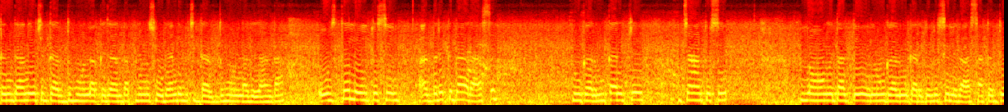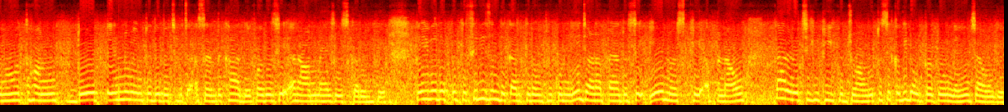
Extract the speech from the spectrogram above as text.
ਦੰਦਾਂ ਦੇ ਵਿੱਚ ਦਰਦ ਹੋਣ ਲੱਗ ਜਾਂਦਾ, ਆਪਣੇ ਮਸੂੜਿਆਂ ਦੇ ਵਿੱਚ ਦਰਦ ਹੋਣ ਲੱਗ ਜਾਂਦਾ। ਉਸ ਦੇ ਲਈ ਤੁਸੀਂ ਅਦਰਕ ਦਾ ਰਸ ਗਰਮ ਕਰਕੇ ਜਾਂ ਤੁਸੀਂ ਲੌਂਗ ਦਾ ਤੇਲ ਨੂੰ ਗਰਮ ਕਰਕੇ ਤੁਸੀਂ ਲਗਾ ਸਕਦੇ ਹੋ। ਤੁਹਾਨੂੰ 2-3 ਮਿੰਟ ਦੇ ਵਿੱਚ ਵਿੱਚ ਅਸਰ ਦਿਖਾ ਦੇਗਾ ਤੁਸੀਂ ਆਰਾਮ ਮਹਿਸੂਸ ਕਰੋਗੇ। ਕਈ ਵਾਰ ਆਪਾਂ ਕਿਸੇ ਰੀਜ਼ਨ ਦੇ ਕਰਕੇ ਡਾਕਟਰ ਕੋਲ ਨਹੀਂ ਜਾਣਾ ਪਿਆ, ਤੁਸੀਂ ਇਹ ਨੁਸਖੇ ਅਪਣਾਓ। ਘਰ ਵਿੱਚ ਹੀ ਠੀਕ ਹੋ ਜਾਓਗੇ। ਤੁਸੀਂ ਕਦੀ ਡਾਕਟਰ ਕੋਲ ਨਹੀਂ ਜਾਓਗੇ।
